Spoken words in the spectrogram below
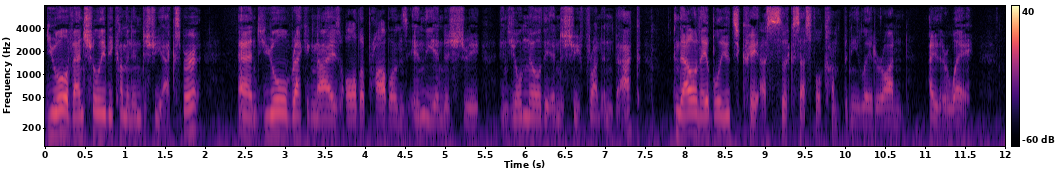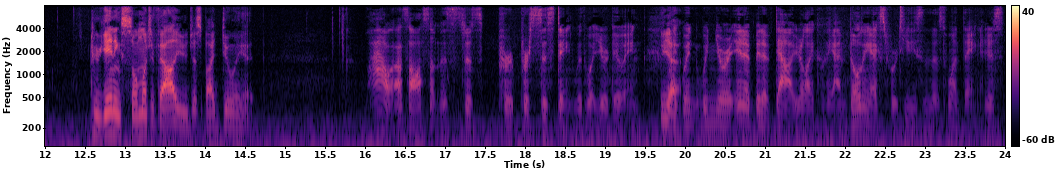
you will eventually become an industry expert and you'll recognize all the problems in the industry and you'll know the industry front and back and that'll enable you to create a successful company later on either way. You're gaining so much value just by doing it. wow, that's awesome. It's just per- persisting with what you're doing. Yeah. Like when when you're in a bit of doubt, you're like, okay, I'm building expertise in this one thing. Just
